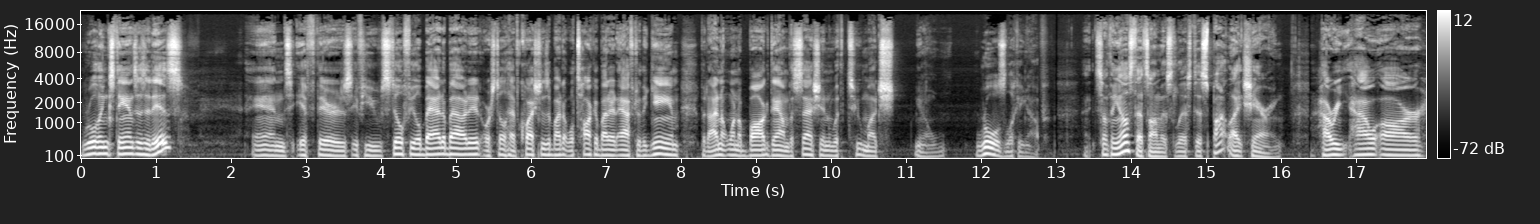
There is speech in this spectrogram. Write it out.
ruling stands as it is. And if there's if you still feel bad about it or still have questions about it, we'll talk about it after the game. But I don't want to bog down the session with too much, you know, rules looking up. Something else that's on this list is spotlight sharing. How are how are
